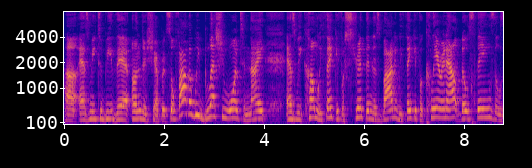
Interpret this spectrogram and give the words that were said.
uh, as me to be their under shepherd. So, Father, we bless you on tonight as we come. We thank you for strengthening this body. We thank you for clearing out those things, those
